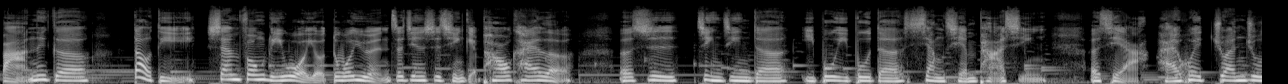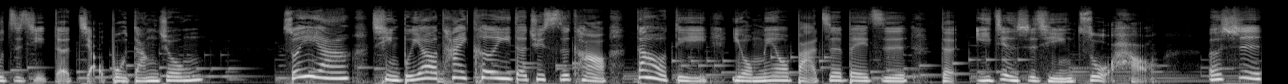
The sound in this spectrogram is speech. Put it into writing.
把那个到底山峰离我有多远这件事情给抛开了，而是静静的一步一步的向前爬行，而且啊，还会专注自己的脚步当中。所以啊，请不要太刻意的去思考，到底有没有把这辈子的一件事情做好，而是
